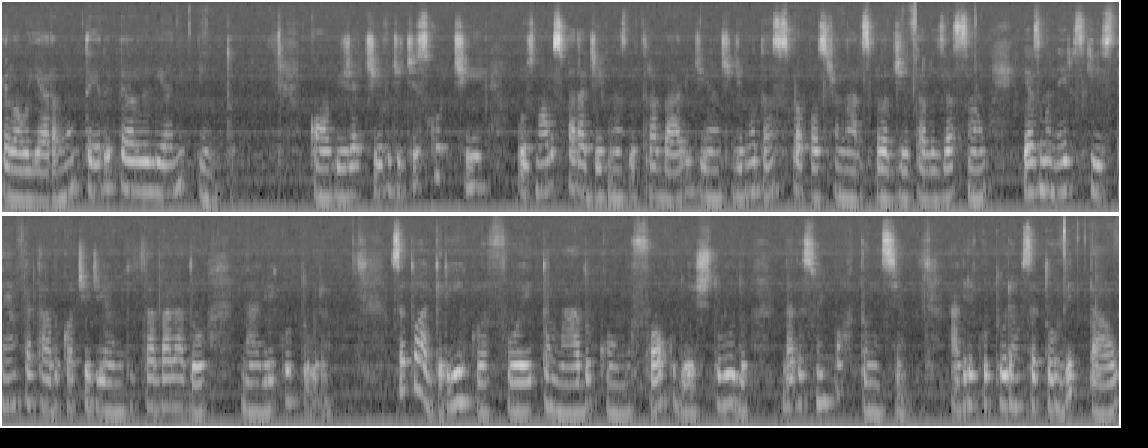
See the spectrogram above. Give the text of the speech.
pela Oiara Monteiro e pela Liliane Pinto, com o objetivo de discutir os novos paradigmas do trabalho diante de mudanças proporcionadas pela digitalização e as maneiras que isso tem afetado o cotidiano do trabalhador na agricultura. O setor agrícola foi tomado como foco do estudo, dada sua importância. A agricultura é um setor vital,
